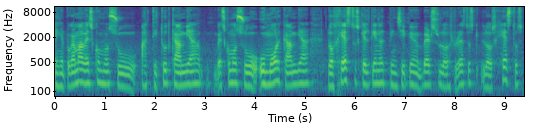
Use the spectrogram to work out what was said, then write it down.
en el programa ves como su actitud cambia, ves como su humor cambia, los gestos que él tiene al principio versus los, restos, los gestos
